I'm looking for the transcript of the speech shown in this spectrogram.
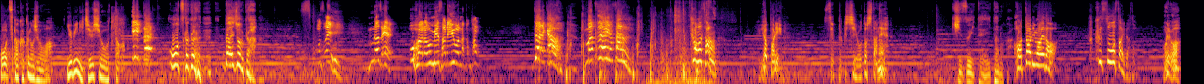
大塚角之丞は指に重傷を負った。大塚君大丈夫か？総裁なぜお腹を召されようなどと？誰か松平さん川さん。やっぱり切腹しようとしたね。気づいていたのか？当たり前だ。副総裁だぞ。俺は。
